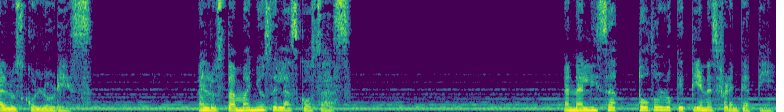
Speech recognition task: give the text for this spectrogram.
a los colores, a los tamaños de las cosas. Analiza todo lo que tienes frente a ti.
